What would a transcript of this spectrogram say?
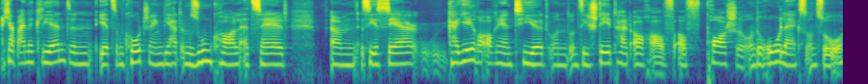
ich habe eine Klientin jetzt im Coaching, die hat im Zoom-Call erzählt, ähm, sie ist sehr karriereorientiert und, und sie steht halt auch auf, auf Porsche und Rolex und so.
